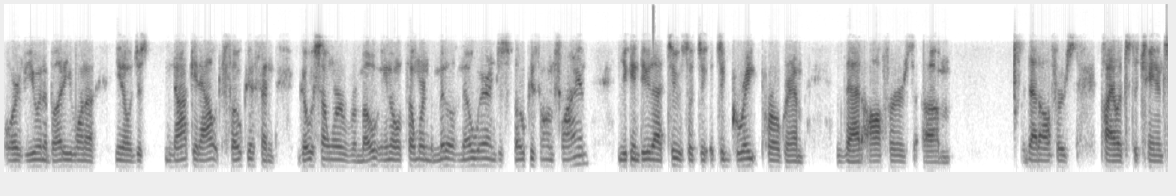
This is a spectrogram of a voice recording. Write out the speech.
Or if you and a buddy want to, you know, just knock it out, focus, and go somewhere remote, you know, somewhere in the middle of nowhere and just focus on flying, you can do that too. So it's a, it's a great program that offers um, that offers pilots the chance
